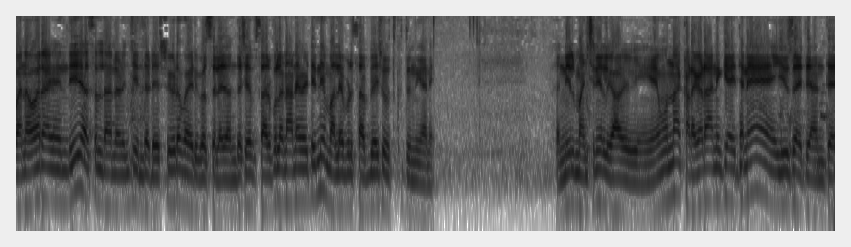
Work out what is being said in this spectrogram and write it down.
వన్ అవర్ అయింది అసలు దాని నుంచి ఇంత డస్ట్ కూడా బయటకు వస్తలేదు. అంతసేపు సరుపులో నానబెట్టింది మళ్ళీ ఇప్పుడు సబ్బు వేసి ఉతుకుతుంది కానీ నీళ్ళు మంచి నీళ్ళు కావు ఏమున్నా కడగడానికి అయితేనే యూజ్ అవుతాయి అంతే.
